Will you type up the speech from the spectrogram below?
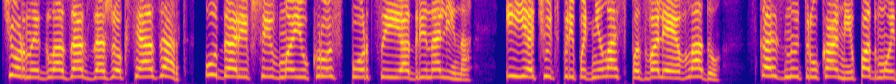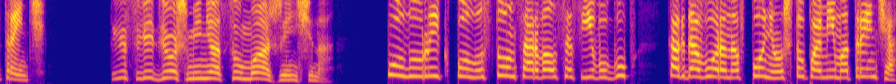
В черных глазах зажегся азарт, ударивший в мою кровь порции адреналина, и я чуть приподнялась, позволяя Владу скользнуть руками под мой тренч. «Ты сведешь меня с ума, женщина!» Полурык, полустон сорвался с его губ, когда Воронов понял, что помимо тренча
